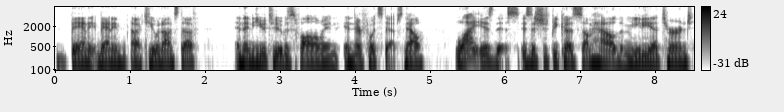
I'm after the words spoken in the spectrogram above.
banning banning uh, QAnon stuff, and then YouTube is following in their footsteps. Now, why is this? Is this just because somehow the media turned?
